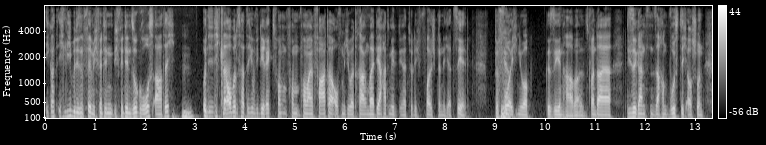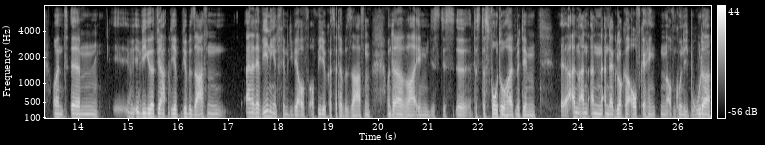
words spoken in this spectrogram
ich Gott, ich liebe diesen Film. Ich finde den, ich finde den so großartig. Mhm. Und ich glaube, das hat sich irgendwie direkt vom, vom, von meinem Vater auf mich übertragen, weil der hatte mir den natürlich vollständig erzählt, bevor ja. ich ihn überhaupt gesehen habe. Also von daher, diese ganzen Sachen wusste ich auch schon. Und ähm, wie gesagt, wir, wir, wir besaßen einer der wenigen Filme, die wir auf, auf Videokassette besaßen. Und da war eben das, das, äh, das, das Foto halt mit dem, äh, an, an, an der Glocke aufgehängten offenkundig Bruder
